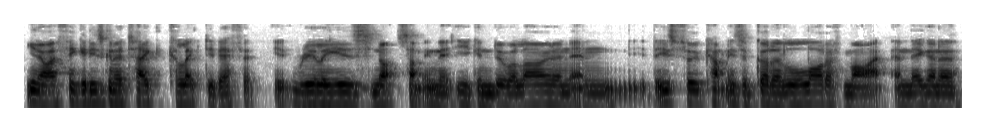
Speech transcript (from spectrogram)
you know, I think it is going to take a collective effort. It really is not something that you can do alone, and, and these food companies have got a lot of might, and they're going to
